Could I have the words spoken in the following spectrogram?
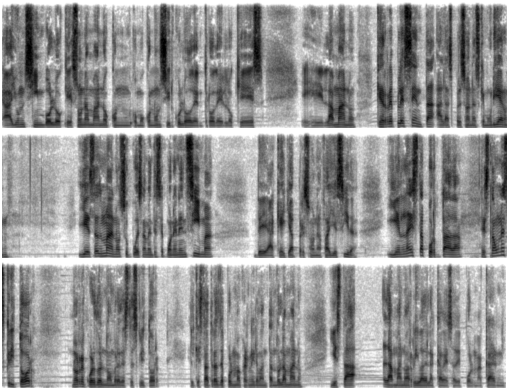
hay un símbolo que es una mano con, como con un círculo dentro de lo que es eh, la mano, que representa a las personas que murieron. Y esas manos supuestamente se ponen encima de aquella persona fallecida. Y en la, esta portada está un escritor, no recuerdo el nombre de este escritor, el que está atrás de Paul McCartney levantando la mano y está la mano arriba de la cabeza de Paul McCartney.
